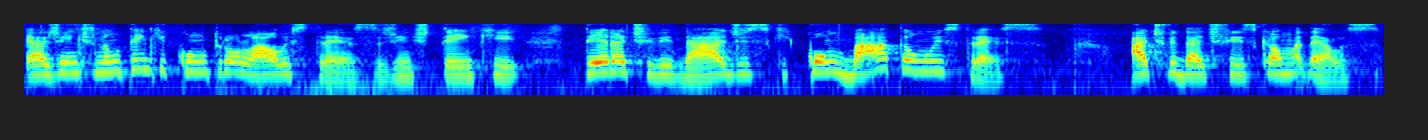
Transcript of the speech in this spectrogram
a gente não tem que controlar o estresse, a gente tem que ter atividades que combatam o estresse. A atividade física é uma delas.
